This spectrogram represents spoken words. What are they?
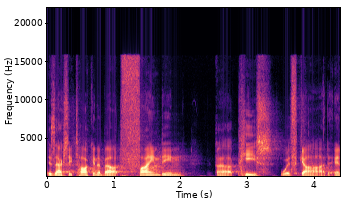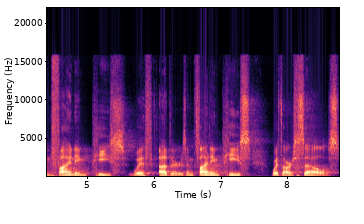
is actually talking about finding uh, peace with God and finding peace with others and finding peace with ourselves.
